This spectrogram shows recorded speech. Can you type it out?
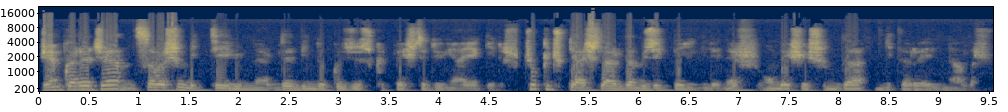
Cem Karaca savaşın bittiği günlerde 1945'te dünyaya gelir. Çok küçük yaşlarda müzikle ilgilenir. 15 yaşında gitarı eline alır.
